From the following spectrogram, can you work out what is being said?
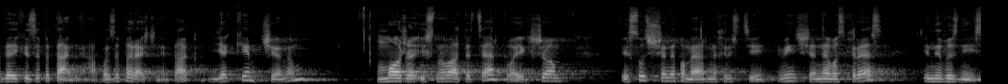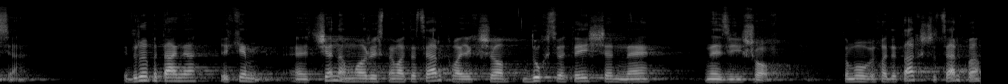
деякі запитання або заперечення, так? яким чином може існувати церква, якщо Ісус ще не помер на Христі, Він ще не воскрес і не вознісся? І друге питання, яким е, чином може існувати церква, якщо Дух Святий ще не, не зійшов? Тому виходить так, що церква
